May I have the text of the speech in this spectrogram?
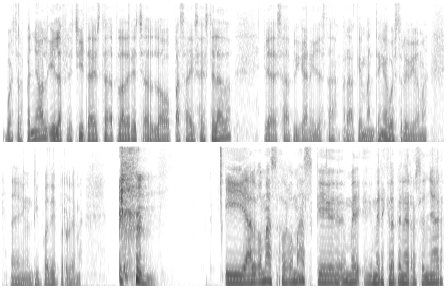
vuestro español, y la flechita esta para la derecha lo pasáis a este lado y le dais a aplicar y ya está, para que mantenga vuestro idioma, no haya ningún tipo de problema. Y algo más, algo más que merezca la pena reseñar.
